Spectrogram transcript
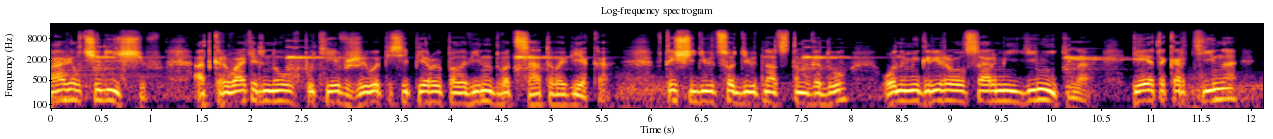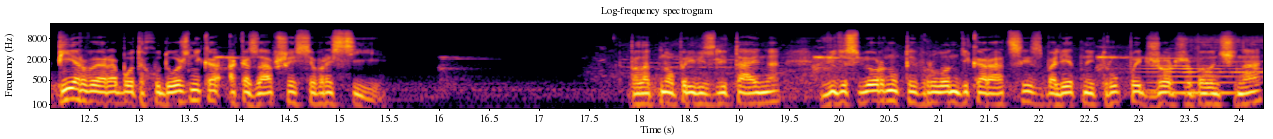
Павел Челищев, открыватель новых путей в живописи первой половины XX века. В 1919 году он эмигрировал с армии Деникина, и эта картина – первая работа художника, оказавшаяся в России. Полотно привезли тайно в виде свернутой в рулон декорации с балетной труппой Джорджа Баланчина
